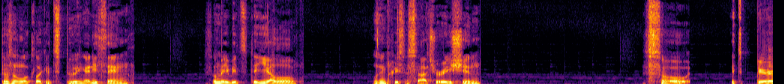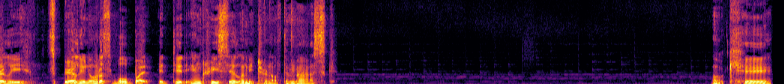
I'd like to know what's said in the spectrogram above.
Doesn't look like it's doing anything. So maybe it's the yellow. We'll increase the saturation. So it's barely it's barely noticeable, but it did increase it. Let me turn off the mask. Okay.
